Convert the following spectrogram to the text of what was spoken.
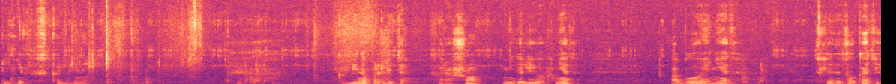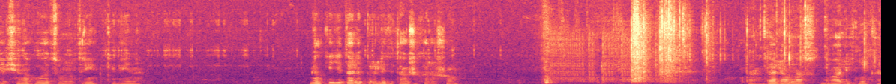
Литник с кабиной. Кабина пролита хорошо, недоливов нет, облоя нет. Следы толкателей все находятся внутри кабины. Мелкие детали пролиты также хорошо. Так, далее у нас два литника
